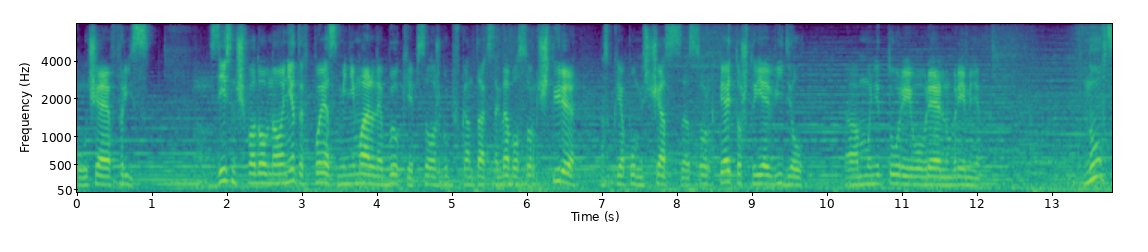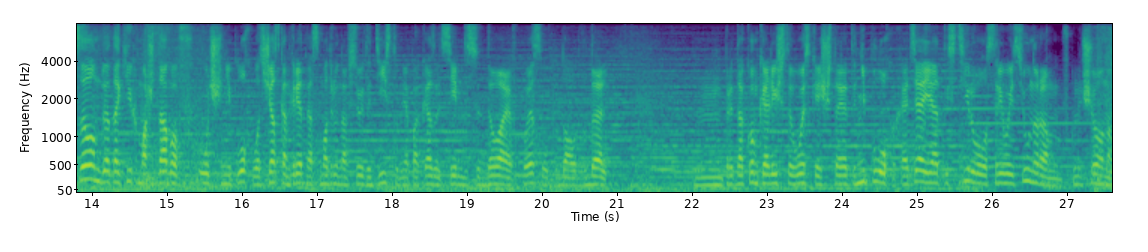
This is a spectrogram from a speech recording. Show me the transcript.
получая фриз. Здесь ничего подобного нет, FPS минимальный был, я писал аж в группе ВКонтакте, тогда был 44, насколько я помню, сейчас 45, то, что я видел э, мониторе его в реальном времени. Ну, в целом, для таких масштабов очень неплохо. Вот сейчас конкретно я смотрю на все это действие, у меня показывает 72 FPS, вот туда вот вдаль. При таком количестве войск, я считаю, это неплохо. Хотя я тестировал с ревейтюнером включенным.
